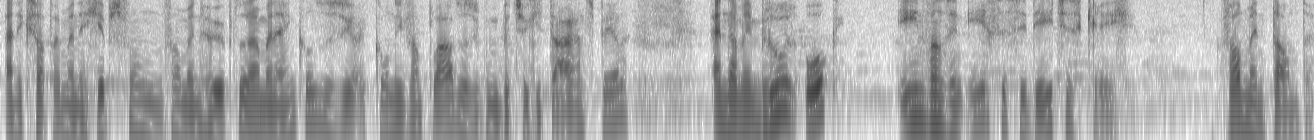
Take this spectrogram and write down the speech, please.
En ik zat daar met een gips van, van mijn heup tot aan mijn enkels. Dus ik kon niet van plaats, dus ik een beetje gitaar aan spelen. En dat mijn broer ook een van zijn eerste cd'tjes kreeg. Van mijn tante.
